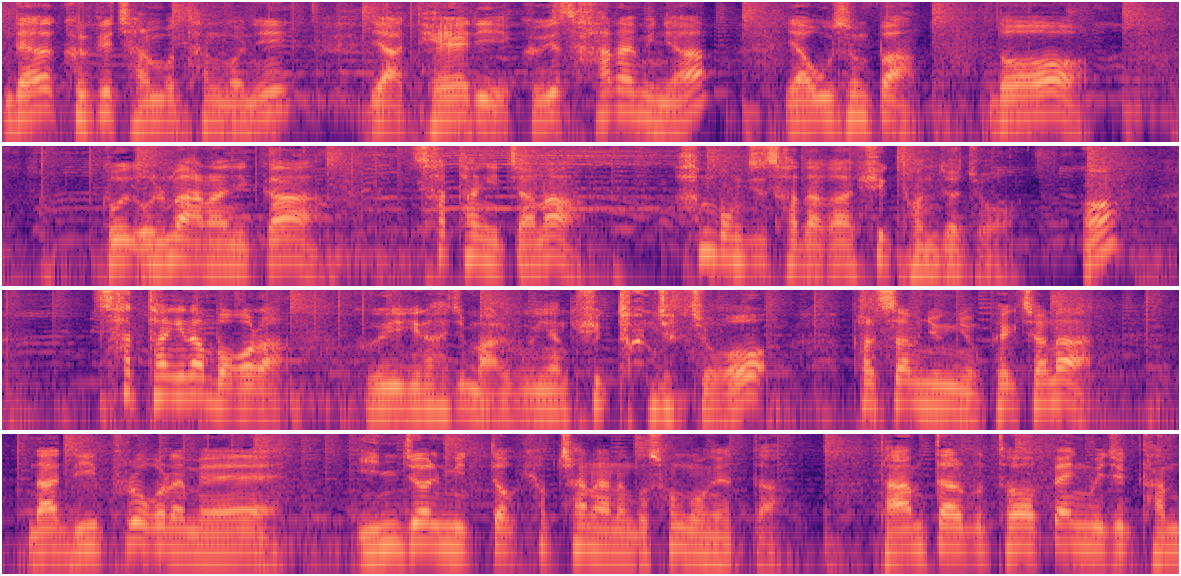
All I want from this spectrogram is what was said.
내가 그렇게 잘못한 거니? 야 대리 그게 사람이냐? 야 웃음빵. 너 그거 얼마 안 하니까 사탕 있잖아. 한 봉지 사다가 휙 던져줘. 어? 사탕이나 먹어라. 그 얘기는 하지 말고 그냥 휙 던져줘. 8366 백천아 나 네 프로그램에 인절미떡 협찬하는 거 성공했다 다음 달부터 백뮤직 당,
